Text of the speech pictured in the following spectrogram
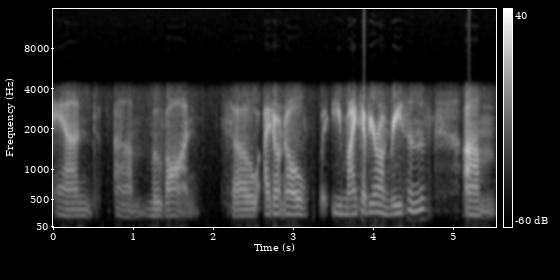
and um move on. So I don't know you might have your own reasons. Um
